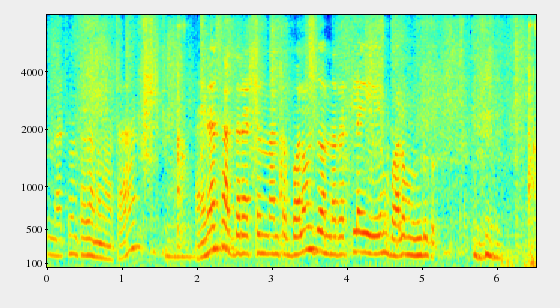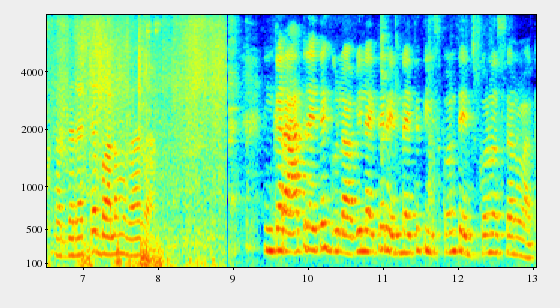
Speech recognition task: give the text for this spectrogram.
ఉన్నట్టు ఉంటుంది అనమాట అయినా సద్దరట్టు ఉన్నంత బలం జొన్న రొట్టెలో ఏం బలం ఉండదు. సద్దరట్టే బలం కాదా? ఇంకా రాత్రి అయితే గులాబీలు అయితే రెండు అయితే తీసుకొని తెంచుకొని వస్తాను అనమాట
